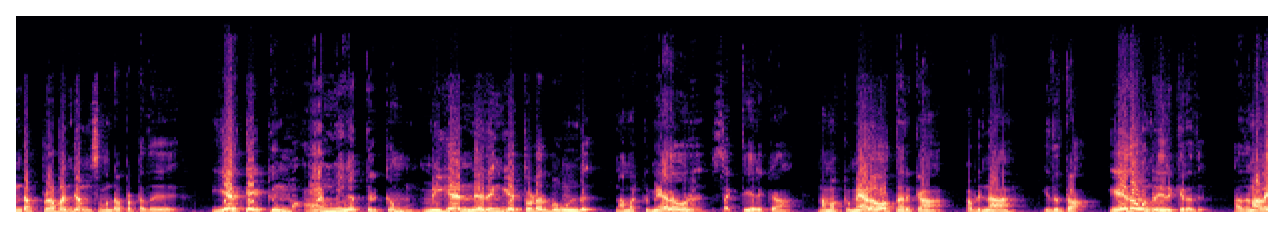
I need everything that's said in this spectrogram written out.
இந்த பிரபஞ்சம் சம்மந்தப்பட்டது இயற்கைக்கும் ஆன்மீகத்திற்கும் மிக நெருங்கிய தொடர்பு உண்டு. நமக்கு மேலே ஒரு சக்தி இருக்கான் நமக்கு மேலே ஒருத்தன் இருக்கான் அப்படின்னா இதுதான். ஏதோ ஒன்று இருக்கிறது. அதனால்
